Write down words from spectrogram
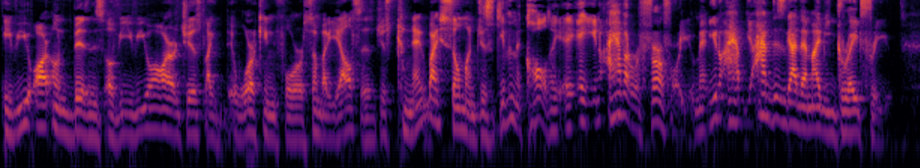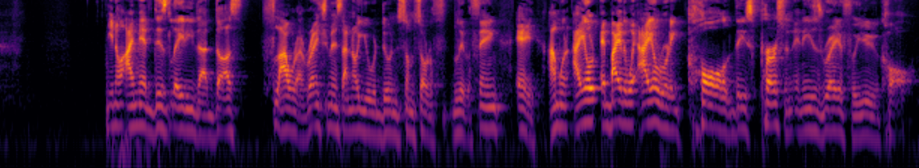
if you are on business or if you are just like working for somebody else's, just connect by someone. Just give them a call. Say, hey, hey, you know, I have a referral for you, man. You know, I have I have this guy that might be great for you you know, I met this lady that does flower arrangements. I know you were doing some sort of little thing. Hey, I'm gonna. I and by the way, I already called this person, and he's ready for you to call.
